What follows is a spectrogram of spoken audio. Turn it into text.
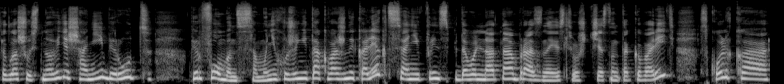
соглашусь. Но, видишь, они берут перформансом. У них уже не так важны коллекции, они, в принципе, довольно однообразные, если уж честно так говорить, сколько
